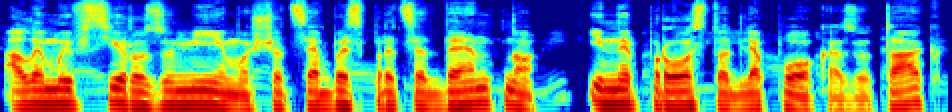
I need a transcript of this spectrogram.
але ми всі розуміємо, що це безпрецедентно і не просто для показу, так?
